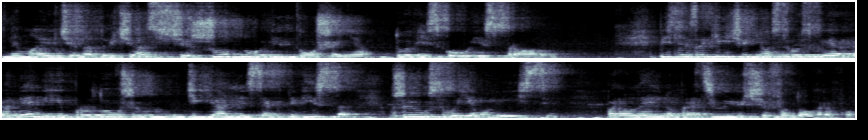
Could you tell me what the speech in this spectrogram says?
не маючи на той час ще жодного відношення до військової справи. Після закінчення Острозької академії продовжив діяльність активіста вже у своєму місці, паралельно працюючи фотографом.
